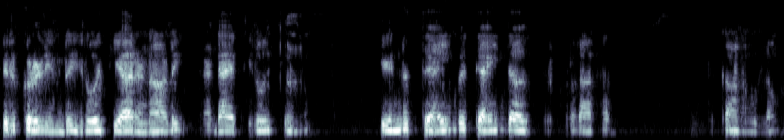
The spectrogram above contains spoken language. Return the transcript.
திருக்குறள் இன்று இருபத்தி ஆறு நாலு இரண்டாயிரத்தி இருபத்தி ஒன்று எண்ணூத்தி ஐம்பத்தி ஐந்தாவது திருக்குறளாக காண உள்ளோம்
